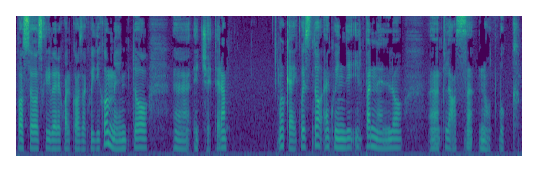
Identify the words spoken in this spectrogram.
Posso scrivere qualcosa qui di commento eh, eccetera. Ok questo è quindi il pannello eh, class notebook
